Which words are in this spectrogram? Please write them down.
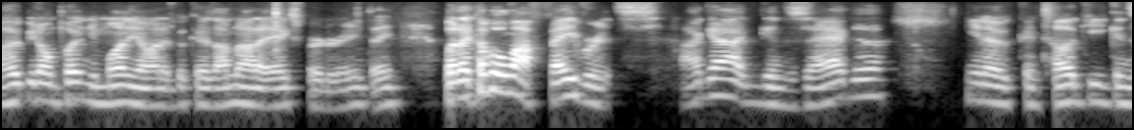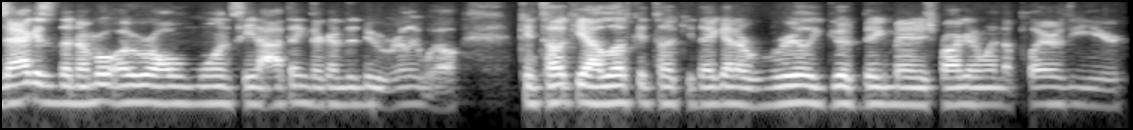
I hope you don't put any money on it because I'm not an expert or anything. But a couple of my favorites, I got Gonzaga, you know, Kentucky. Gonzaga is the number overall one seed. I think they're going to do really well. Kentucky, I love Kentucky. They got a really good big man who's probably going to win the player of the year.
